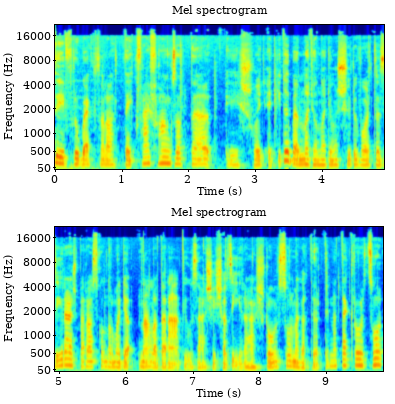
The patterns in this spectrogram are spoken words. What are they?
Dave Brubeck-től a Take Five hangzott el, és hogy egy időben nagyon-nagyon sűrű volt az írás, bár azt gondolom, hogy a, nálad a rádiózás is az írásról szól, meg a történetekről szól.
